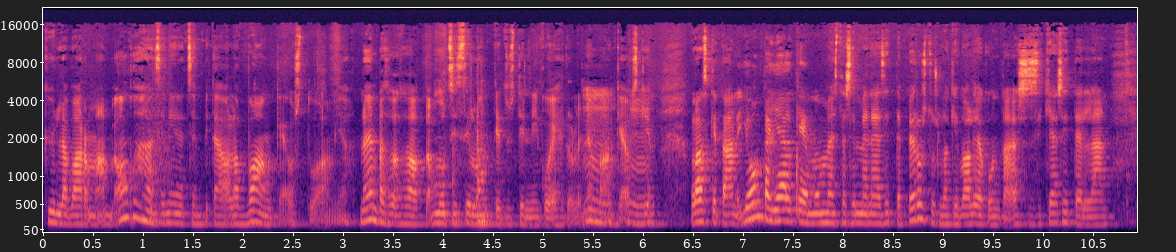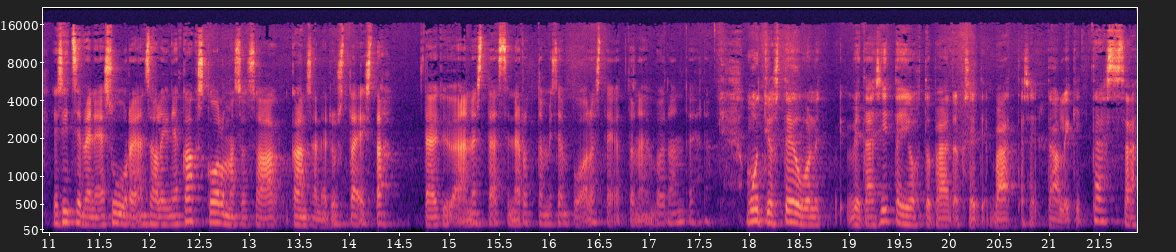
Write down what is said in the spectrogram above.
Kyllä varmaan. Onkohan se niin, että sen pitää olla vankeustuomio? No enpä osaa ottaa, mutta siis silloin tietysti niin kuin ehdollinen mm, vankeuskin mm. lasketaan. Jonka jälkeen mun mielestä se menee sitten perustuslakivaliokuntaan, jossa se käsitellään. Ja sitten se menee suureen saliin. Ja kaksi kolmasosaa kansanedustajista täytyy äänestää sen erottamisen puolesta, jotta näin voidaan tehdä. Mutta jos Teuvo nyt vetää sitten johtopäätökset ja päättäisi, että tämä olikin tässä,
